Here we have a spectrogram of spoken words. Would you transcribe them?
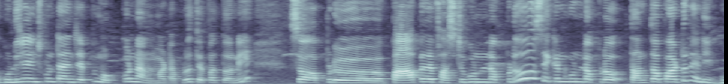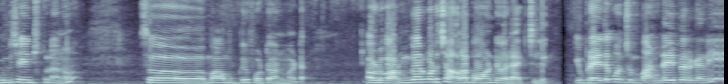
గుండు చేయించుకుంటా అని చెప్పి మొక్కున్నాను అనమాట అప్పుడు తిరుపతితోని సో అప్పుడు పాపది ఫస్ట్ గుండప్పుడు సెకండ్ గుండప్పుడు తనతో పాటు నేను ఈ గుండు చేయించుకున్నాను. సో మా ముగ్గురు ఫోటో అనమాట అప్పుడు వర్మ గారు కూడా చాలా బాగుండేవారు యాక్చువల్లీ. ఇప్పుడైతే కొంచెం బండ్ అయిపోయారు కానీ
